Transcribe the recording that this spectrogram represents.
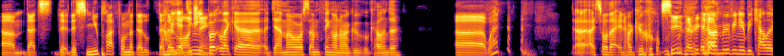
um that's the, this new platform that they're that oh they're yeah launching didn't you book like a, a demo or something on our google calendar uh what uh, i saw that in our google see there we go. in our movie newbie cal-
